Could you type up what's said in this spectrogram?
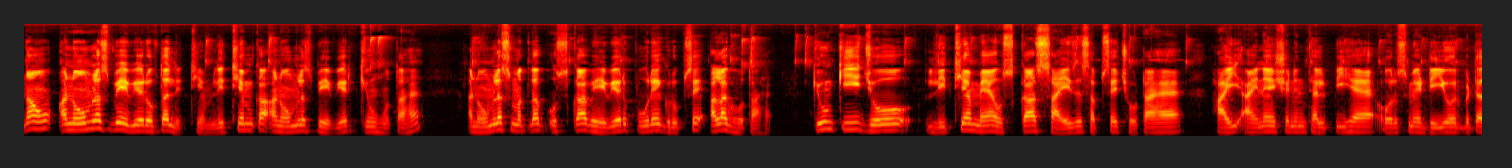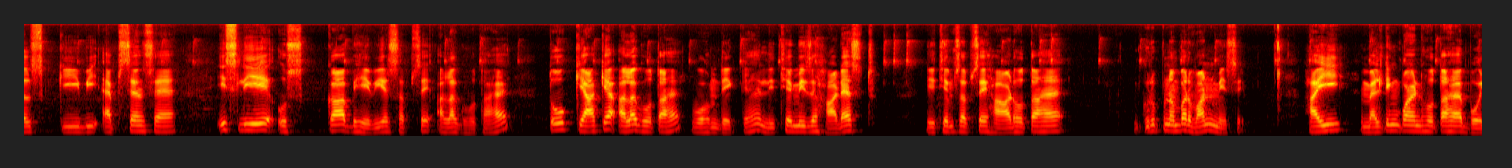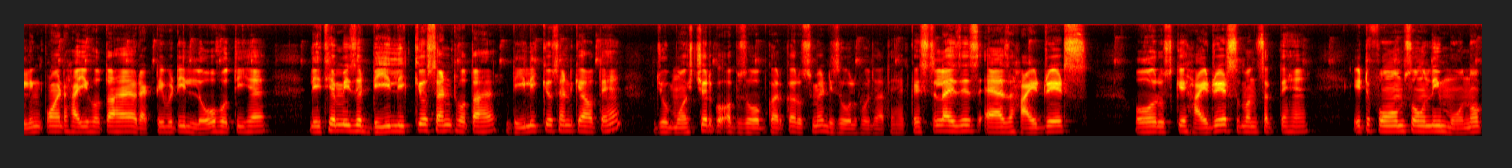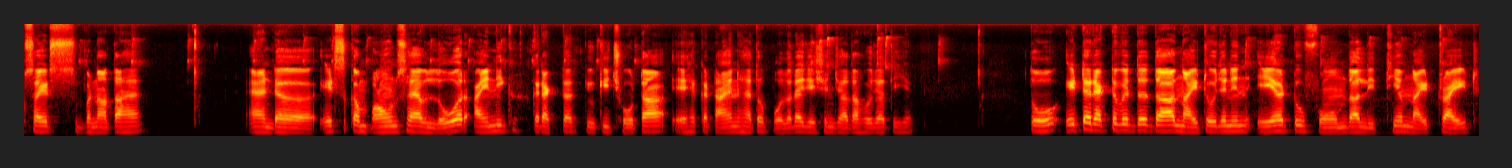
now anomalous behaviour of the lithium lithium का अनोमलस बिहेवियर क्यों होता है? अनोमलस मतलब उसका बिहेवियर पूरे ग्रुप से अलग होता है, क्योंकि जो लिथियम है, उसका साइज़ सबसे छोटा है हाई आइनाइजेशन इंथेल्पी है, और उसमें डी ऑर्बिटल्स की भी एब्सेंस है, इसलिए उसका बिहेवियर सबसे अलग होता है. तो क्या क्या अलग होता है? वो हम देखते हैं. लिथियम इज़ हार्डेस्ट लिथियम सबसे हार्ड होता है. ग्रुप नंबर वन में से। हाई मेल्टिंग पॉइंट होता है, बॉइलिंग पॉइंट हाई होता है रेक्टिविटी लो होती है। लिथियम इज़ डी लिक्योसेंट होता है। डी लिक्योसेंट क्या होते हैं? जो मॉइस्चर को ऑब्जॉर्ब कर कर उसमें डिजोल्व हो जाते हैं। क्रिस्टलाइजेस एज हाइड्रेट्स और उसके हाइड्रेट्स बन सकते हैं। इट फॉर्म्स ओनली मोनोक्साइड्स बनाता है। And its compounds have lower ionic character क्योंकि छोटा यह कटायन है तो पोलराइजेशन ज़्यादा हो जाती है। तो it react with the nitrogen in air to form the lithium nitrite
